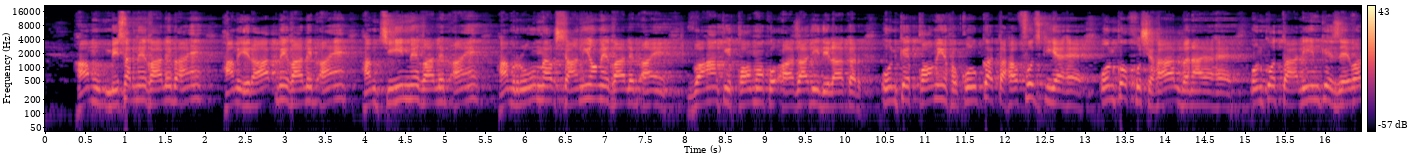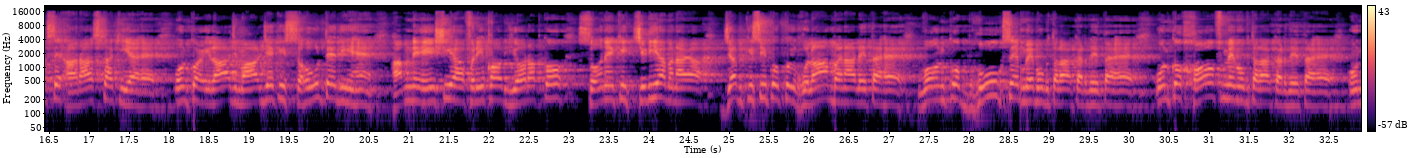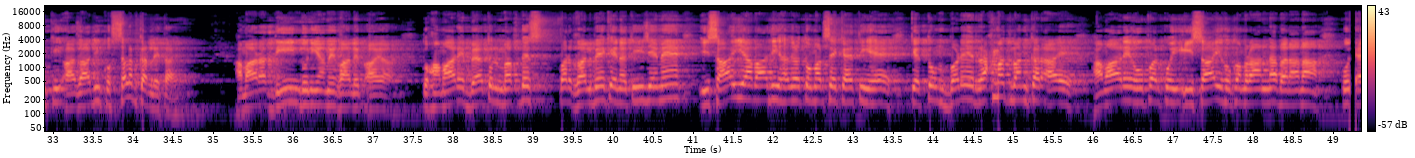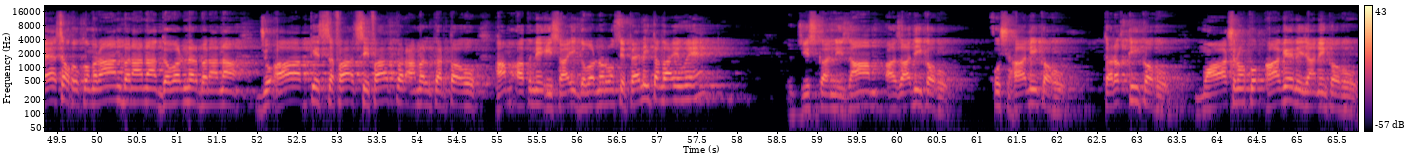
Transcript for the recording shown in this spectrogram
ہم مصر میں غالب آئیں، ہم عراق میں غالب آئیں، ہم چین میں غالب آئیں، ہم روم اور شامیوں میں غالب آئیں۔ وہاں کی قوموں کو آزادی دلا کر ان کے قومی حقوق کا تحفظ کیا ہے، ان کو خوشحال بنایا ہے، ان کو تعلیم کے زیور سے آراستہ کیا ہے، ان کو علاج معالجے کی سہولتیں دی ہیں۔ ہم نے ایشیا، افریقہ اور یورپ کو سونے کی چڑیا بنایا، جب کسی کو کوئی غلام بنا لیتا ہے، وہ ان کو بھوک سے میں مبتلا کر دیتا ہے۔ ان کو خوف میں مبتلا کر دیتا ہے، ان کی آزادی کو سلب کر لیتا ہے۔ ہمارا دین دنیا میں غالب آیا۔ تو ہمارے بیت المقدس پر غلبے کے نتیجے میں عیسائی آبادی حضرت عمر سے کہتی ہے کہ تم بڑے رحمت بن کر آئے۔ ہمارے اوپر کوئی عیسائی حکمران نہ بنانا، کوئی ایسا حکمران بنانا، گورنر بنانا جو آپ کے صفات صفات پر عمل کرتا ہو۔ ہم اپنے عیسائی گورنروں سے پہلے ہی تنگ آئے ہوئے ہیں۔ جس کا نظام آزادی کا ہو، خوشحالی کا ہو، ترقی کا ہو، معاشروں کو آگے لے جانے کا ہو،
